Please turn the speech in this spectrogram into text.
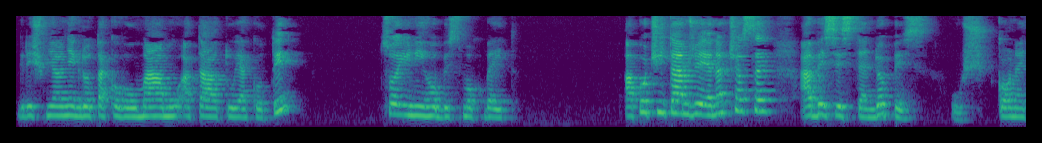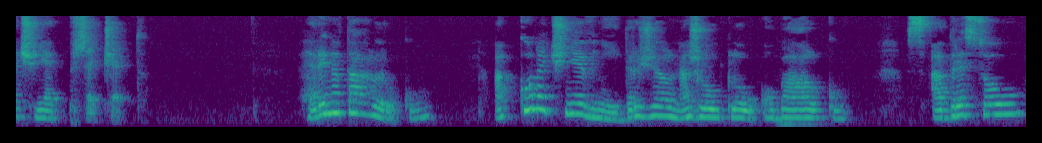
Když měl někdo takovou mámu a tátu jako ty, co jinýho bys mohl být? A počítám, že je na čase, aby si ten dopis už konečně přečet. Harry natáhl ruku a konečně v ní držel nažloutlou obálku s adresou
